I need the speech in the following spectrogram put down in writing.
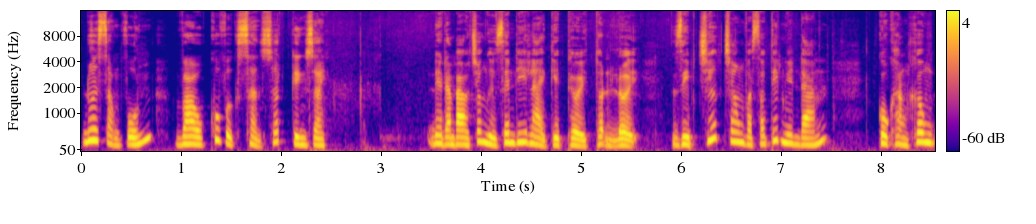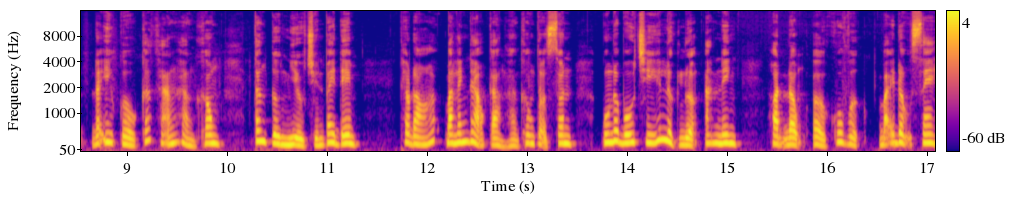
đưa dòng vốn vào khu vực sản xuất kinh doanh. Để đảm bảo cho người dân đi lại kịp thời thuận lợi dịp trước, trong và sau Tết Nguyên đán, Cục Hàng không đã yêu cầu các hãng hàng không tăng cường nhiều chuyến bay đêm. Theo đó, ban lãnh đạo cảng hàng không Thọ Xuân cũng đã bố trí lực lượng an ninh hoạt động ở khu vực bãi đậu xe,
